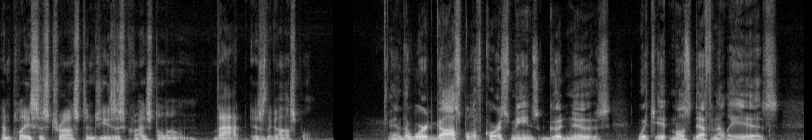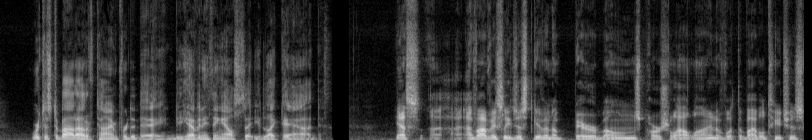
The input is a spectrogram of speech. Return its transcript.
and place his trust in Jesus Christ alone. That is the gospel. And the word gospel, of course, means good news, which it most definitely is. We're just about out of time for today. Do you have anything else that you'd like to add? Yes, I've obviously just given a bare bones partial outline of what the Bible teaches,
